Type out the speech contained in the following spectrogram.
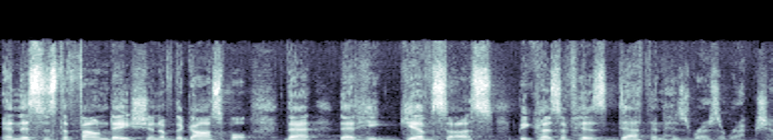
And this is the foundation of the gospel that, that he gives us because of his death and his resurrection.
